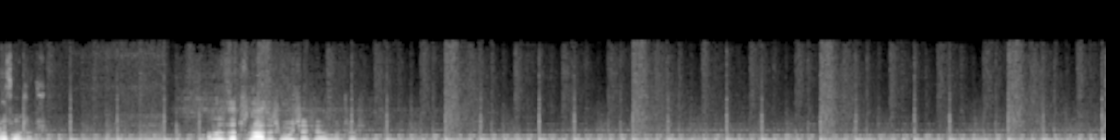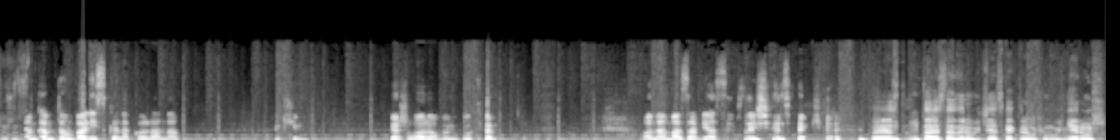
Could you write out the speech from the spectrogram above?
Rozłączam się. Ona no, zaczyna coś mówić, a się rozłączyłeś. Też jest- Ściągam tą walizkę na kolana. Takim casualowym ruchem. Ona ma zawiasy, w sensie takie. To jest, to jest ten ruch dziecka, któremu się mówi nie rusz.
